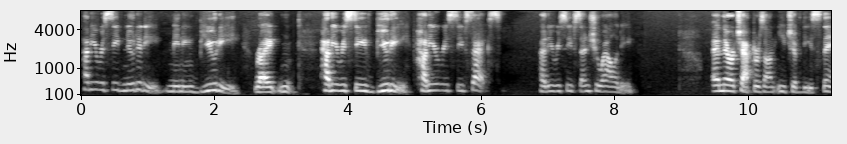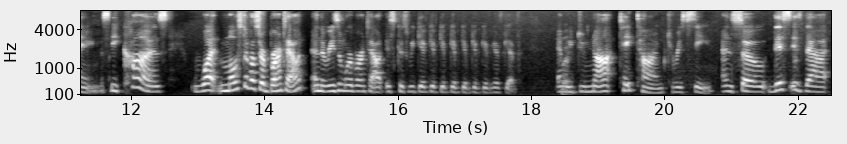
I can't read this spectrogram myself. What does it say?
How do you receive nudity, meaning beauty, right? How do you receive beauty? How do you receive sex? How do you receive sensuality? And there are chapters on each of these things because what most of us are burnt out and the reason we're burnt out is because we give give give give give give give give give and we do not take time to receive and so this is that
